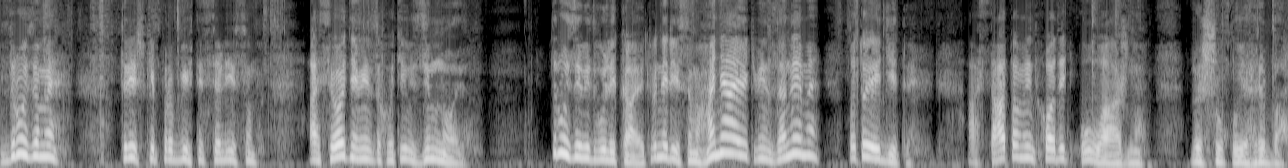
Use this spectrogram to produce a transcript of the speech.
з друзями, трішки пробігтися лісом. А сьогодні він захотів зі мною. Друзі відволікають. Вони лісом ганяють, він за ними, ото є діти. А з татом він ходить уважно, вишукує гриба.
